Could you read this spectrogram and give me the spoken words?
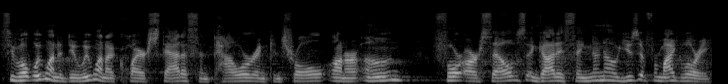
See, what we want to do, we want to acquire status and power and control on our own for ourselves. And God is saying, no, no, use it for my glory.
